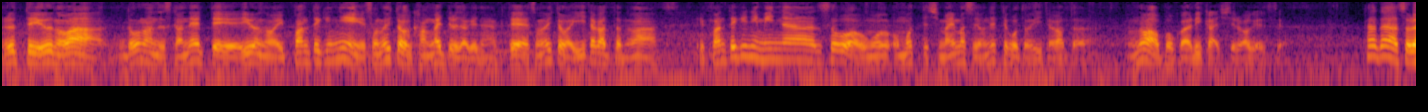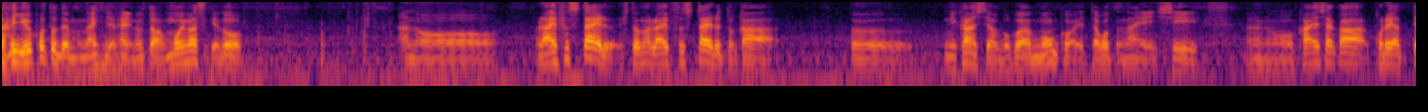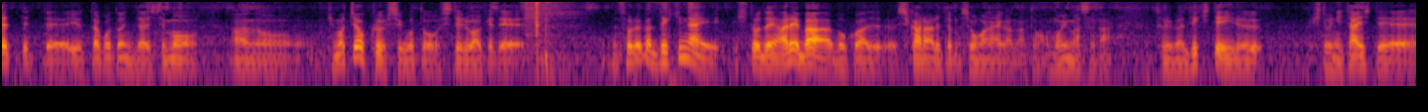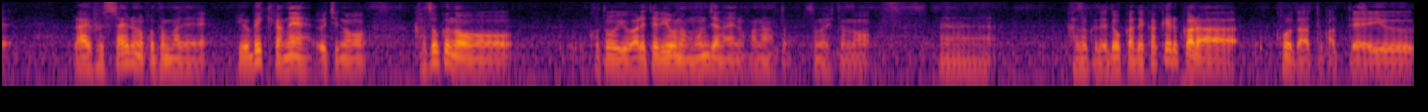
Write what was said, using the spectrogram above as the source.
るっていうのはどうなんですかねっていうのは一般的にその人が考えてるだけじゃなくてその人が言いたかったのは一般的にみんなそうは思ってしまいますよねってことを言いたかったのは僕は理解してるわけですよ。ただそれは言うことでもないんじゃないのとは思いますけどあのー、ライフスタイル人のライフスタイルとかに関しては僕は文句は言ったことないしあの会社がこれやってって言って言ったことに対してもあの気持ちよく仕事をしてるわけでそれができない人であれば僕は叱られてもしょうがないかなとは思いますがそれができている人に対してライフスタイルのことまで言うべきかねうちの家族のことを言われてるようなもんじゃないのかなとその人の、えー、家族でどっか出かけるからこうだとかっていう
